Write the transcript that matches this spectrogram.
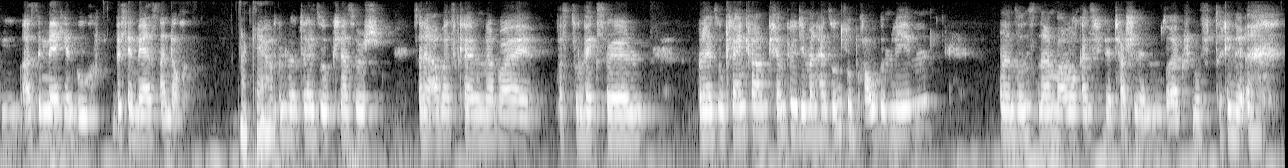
dem, aus dem Märchenbuch. Ein bisschen mehr ist dann doch. Okay. Ja, man hat halt so klassisch seine Arbeitskleidung dabei, was zum Wechseln und halt so Kleinkram, Krempel, den man halt sonst so braucht im Leben. Und ansonsten haben wir auch noch ganz viele Taschen in unserer Kluft drin.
